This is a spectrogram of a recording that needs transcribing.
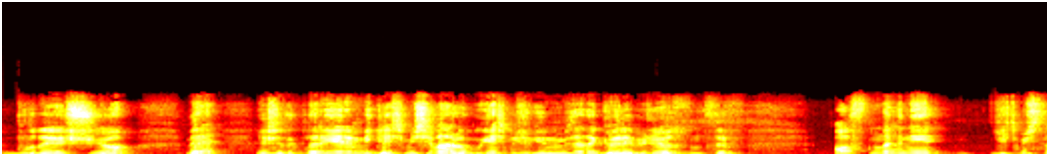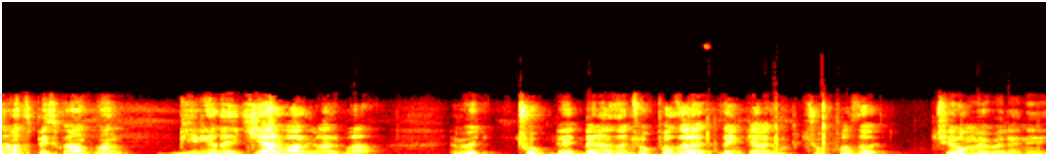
burada yaşıyor ve yaşadıkları yerin bir geçmişi var ve bu geçmişi günümüzde de görebiliyorsun. Sırf aslında hani geçmişten sana spesifik anlatılan bir ya da iki yer var galiba. Yani Böyle çok ben en azından çok fazla denk gelmedim. Çok fazla şey olmuyor böyle hani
